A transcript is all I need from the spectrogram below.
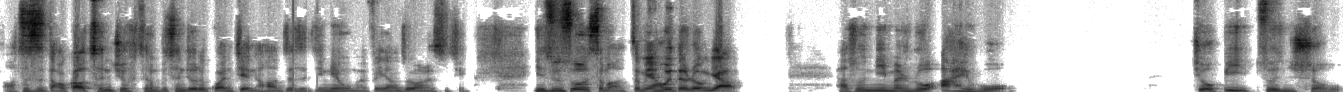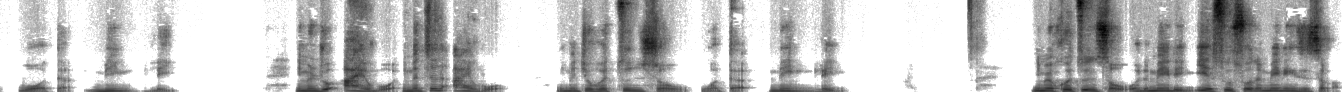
哦，这是祷告成就成不成就的关键哈。这是今天我们非常重要的事情。耶稣说什么？怎么样会得荣耀？他说：你们若爱我，就必遵守我的命令。你们若爱我，你们真的爱我，你们就会遵守我的命令。你们会遵守我的命令。耶稣说的命令是什么？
